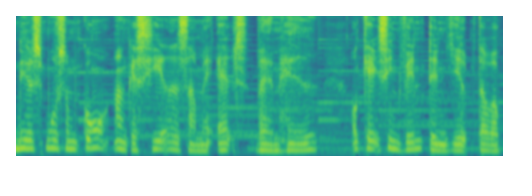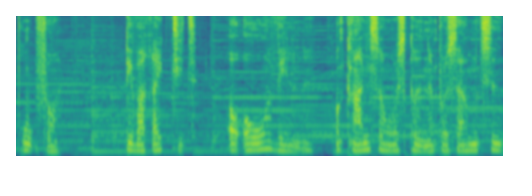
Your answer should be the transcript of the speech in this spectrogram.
Niels Mosumgaard engagerede sig med alt, hvad han havde, og gav sin ven den hjælp, der var brug for. Det var rigtigt og overvældende og grænseoverskridende på samme tid,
